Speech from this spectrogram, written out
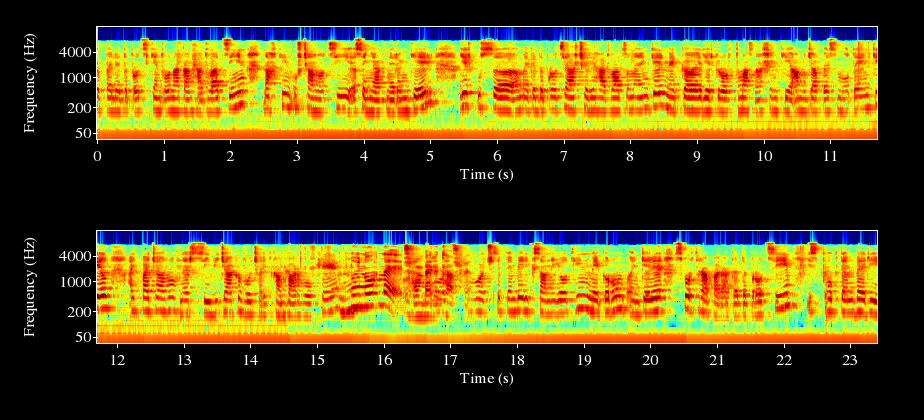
կպել է դպրոցի կենտրոնական հատվածին, նախքին ուշչանոցի սենյակներ ընկել, երկուսը մեկը դպրոցի արչեւի հատվածում է ընկել, մեկը երկրորդ մասնաշենքի անմիջապես մոտ է ընկել, այդ պատճառով ներսի վիճակը ոչ այդքան բարվոք է։ Նույն օրն է ռումբերը թափվել։ Ոչ, սեպտեմբերի 27-ին մեկ ռումբ ընկել է սպորտ հրապարակը դպրոցի, իսկ հոկտեմբերի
